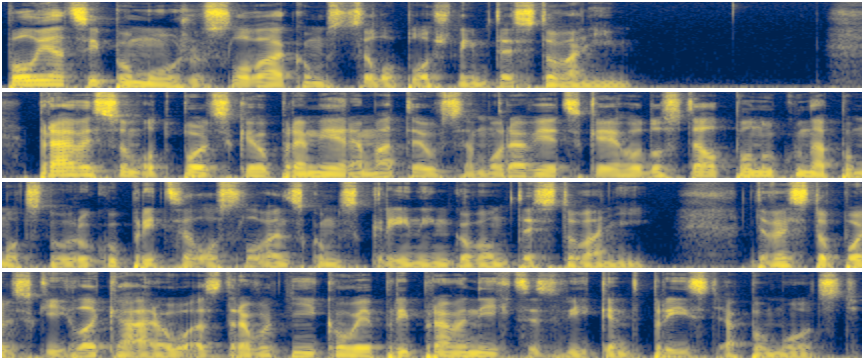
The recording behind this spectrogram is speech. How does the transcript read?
Poliaci pomôžu Slovákom s celoplošným testovaním. Práve som od poľského premiéra Mateusa Moravieckého dostal ponuku na pomocnú ruku pri celoslovenskom screeningovom testovaní. 200 poľských lekárov a zdravotníkov je pripravených cez víkend prísť a pomôcť.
